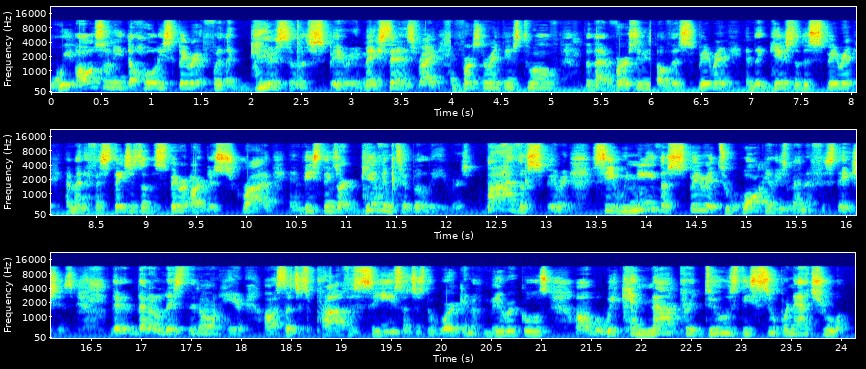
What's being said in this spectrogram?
We also need the Holy Spirit for the gifts of the Spirit. It makes sense, right? In 1 Corinthians 12, the diversity of the Spirit and the gifts of the Spirit and manifestations of the Spirit are described. And these things are given to believers by the Spirit. See, we need the Spirit to walk in these manifestations that, that are listed on here, uh, such as prophecy, such as the working of miracles. Uh, but we cannot produce these supernatural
